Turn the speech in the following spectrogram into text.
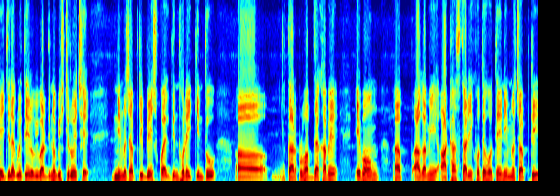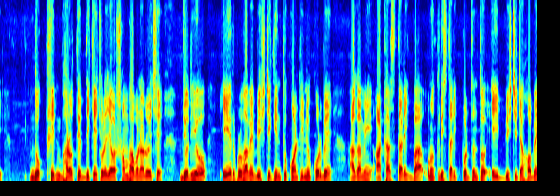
এই জেলাগুলিতে রবিবার দিনও বৃষ্টি রয়েছে। নিম্নচাপটি বেশ কয়েকদিন ধরেই কিন্তু তার প্রভাব দেখাবে এবং আগামী আঠাশ তারিখ হতে হতে নিম্নচাপটি দক্ষিণ ভারতের দিকে চলে যাওয়ার সম্ভাবনা রয়েছে। যদিও এর প্রভাবে বৃষ্টি কিন্তু কন্টিনিউ করবে। আগামী আঠাশ তারিখ বা উনত্রিশ তারিখ পর্যন্ত এই বৃষ্টিটা হবে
